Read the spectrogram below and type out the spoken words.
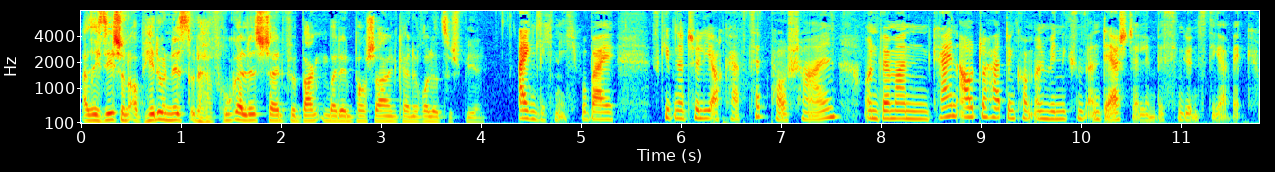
Also ich sehe schon, ob Hedonist oder Frugalist scheint für Banken bei den Pauschalen keine Rolle zu spielen. Eigentlich nicht. Wobei es gibt natürlich auch Kfz-Pauschalen und wenn man kein Auto hat, dann kommt man wenigstens an der Stelle ein bisschen günstiger weg.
